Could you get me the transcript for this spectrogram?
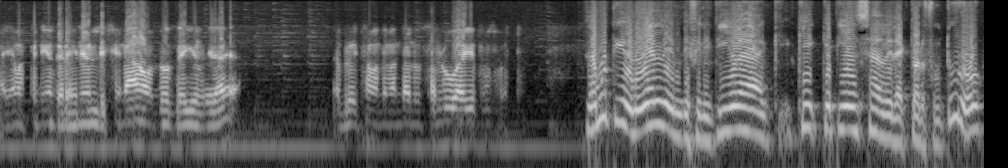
hayamos tenido carabineros lesionados, dos de ellos de la Aprovechamos de mandar un saludo a ellos, por supuesto. La multinivel, en definitiva, ¿qué, piensa del actual futuro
